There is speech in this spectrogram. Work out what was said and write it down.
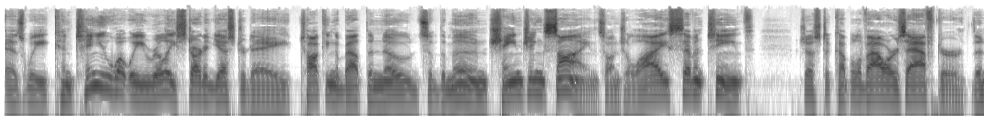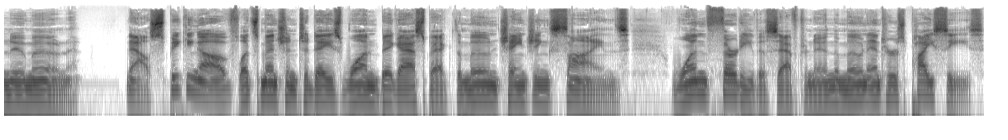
as we continue what we really started yesterday, talking about the nodes of the moon changing signs on July 17th just a couple of hours after the new moon. Now, speaking of, let's mention today's one big aspect, the moon changing signs. 1:30 this afternoon, the moon enters Pisces.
